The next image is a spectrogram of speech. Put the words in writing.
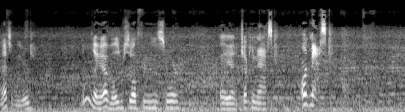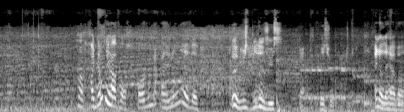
that's weird. Oh, they have other stuff in the store. Oh yeah, Chucky mask, art mask. Huh, I know they have a hard mask. I know they have a Oh, here's Beetlejuice. Yeah, Mr. I know they have a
